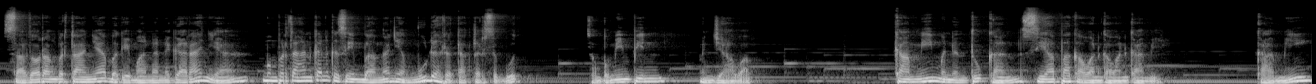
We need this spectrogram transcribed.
Saat orang bertanya bagaimana negaranya mempertahankan keseimbangan yang mudah retak tersebut, sang pemimpin menjawab, "Kami menentukan siapa kawan-kawan kami. Kami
